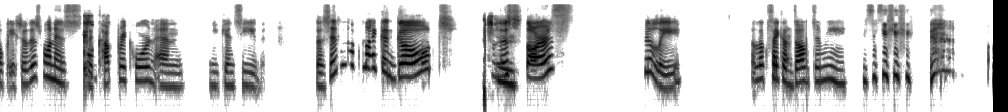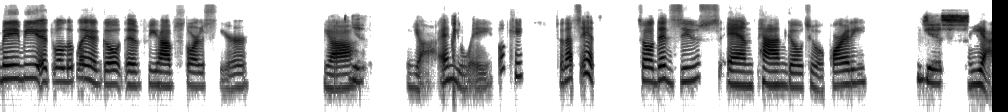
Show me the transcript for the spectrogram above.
Okay, so this one is the Capricorn and you can see, does it look like a goat? The Hmm. stars? Really? It looks like a dog to me. Maybe it will look like a goat if you have stars here. Yeah. Yeah. Yeah. Anyway, okay. So that's it. So did Zeus and Pan go to a party? Yes. Yeah.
